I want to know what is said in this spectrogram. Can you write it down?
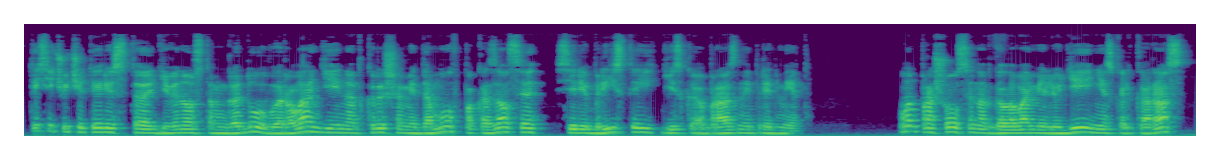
В 1490 году в Ирландии над крышами домов показался серебристый дискообразный предмет. Он прошелся над головами людей несколько раз,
